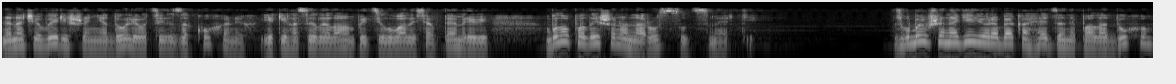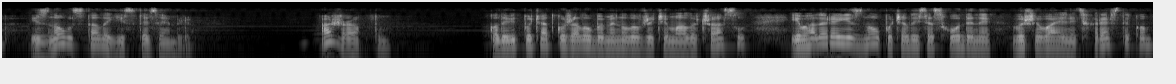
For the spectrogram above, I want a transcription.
неначе вирішення долі оцих закоханих, які гасили лампи і цілувалися в темряві, було полишено на розсуд смерті. Згубивши надію, Ребека геть занепала духом і знову стала їсти землю. Аж раптом. Коли від початку жалоби минуло вже чимало часу, і в галереї знов почалися сходини вишивальниць хрестиком,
